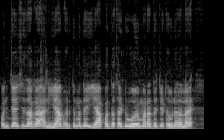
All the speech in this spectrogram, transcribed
पंच्याऐंशी जागा आणि या भरतीमध्ये या पदासाठी वयोमर्यादा जे ठेवण्यात आलं आहे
